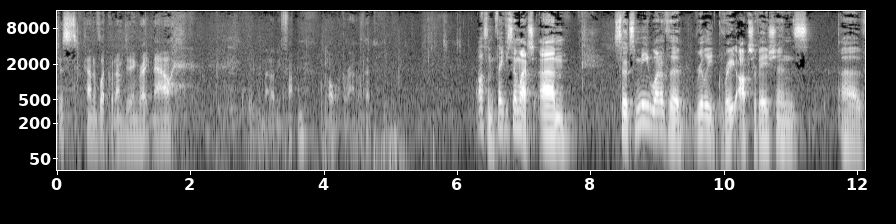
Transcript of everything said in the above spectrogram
Just kind of like what I'm doing right now. And that'll be fine. I'll walk around with it. Awesome. Thank you so much. Um, so, to me, one of the really great observations of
